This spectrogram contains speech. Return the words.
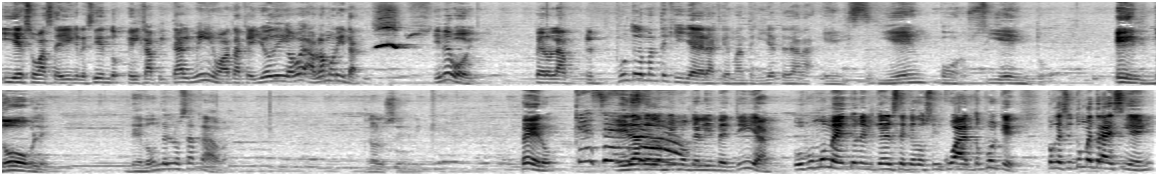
Y eso va a seguir creciendo el capital mío hasta que yo diga, bueno, hablamos ahorita y me voy. Pero la- el punto de mantequilla era que mantequilla te daba el 100%, el doble. ¿De dónde lo sacaba? No lo sé, Pero era de lo mismo que le invertían. Hubo un momento en el que él se quedó sin cuarto. ¿Por qué? Porque si tú me traes 100,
